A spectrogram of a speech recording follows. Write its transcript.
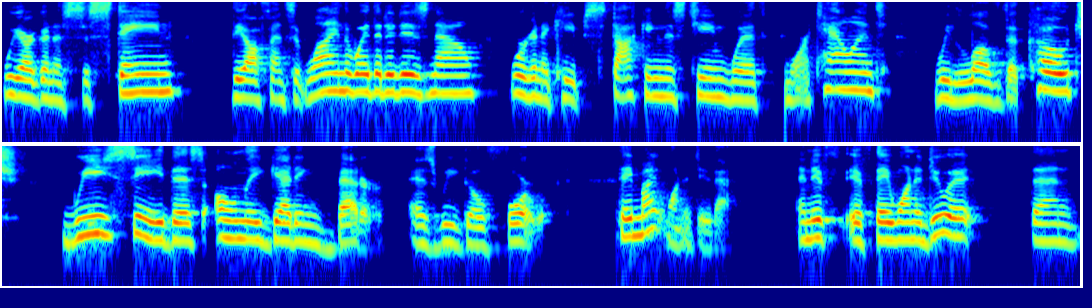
We are going to sustain the offensive line the way that it is now. We're going to keep stocking this team with more talent. We love the coach we see this only getting better as we go forward. They might want to do that. And if if they want to do it, then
